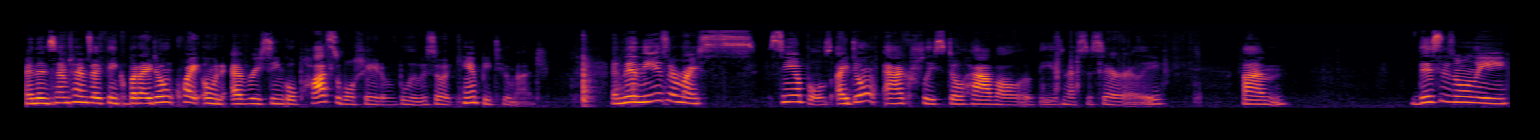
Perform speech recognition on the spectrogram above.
And then sometimes I think, but I don't quite own every single possible shade of blue, so it can't be too much. And then these are my samples. I don't actually still have all of these necessarily. Um, this is only,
